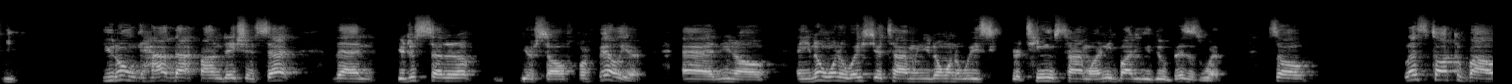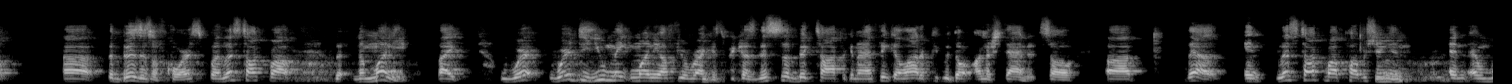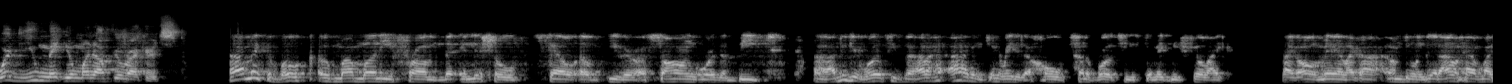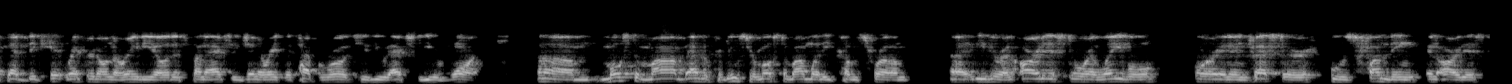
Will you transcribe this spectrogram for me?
you don't have that foundation set, then you're just setting up yourself for failure. And you know, and you don't want to waste your time, and you don't want to waste your team's time or anybody you do business with. So, let's talk about uh, the business, of course, but let's talk about the, the, money. Like, where where do you make money off your records? Because this is a big topic, and I think a lot of people don't understand it. So, uh, yeah, and let's talk about publishing mm-hmm. and, and and where do you make your money off your records? I make the bulk of my money from the initial sale of either a song or the beat. Uh, I do get royalties, but I, I haven't generated a whole ton of royalties to make me feel like like, oh man, like I, am doing good. I don't have like that big hit record on the radio that's going to actually generate the type of royalties you would actually even want. Um, most of my, as a producer, most of my money comes from uh, either an artist or a label or an investor who's funding an artist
